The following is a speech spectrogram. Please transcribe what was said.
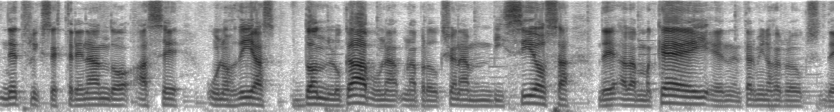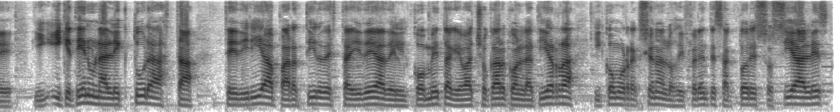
Netflix estrenando hace unos días Don't Look Up, una, una producción ambiciosa de Adam McKay en, términos de y que tiene una lectura hasta te diría a partir de esta idea del cometa que va a chocar con la Tierra y cómo reaccionan los diferentes actores sociales,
